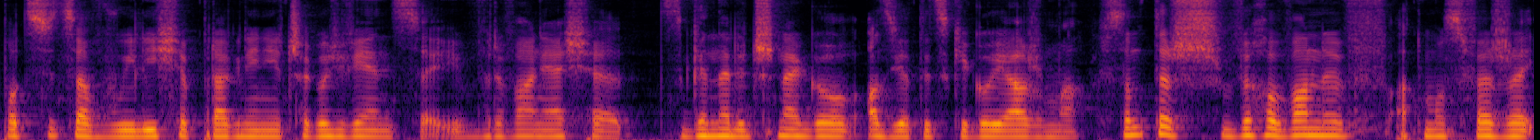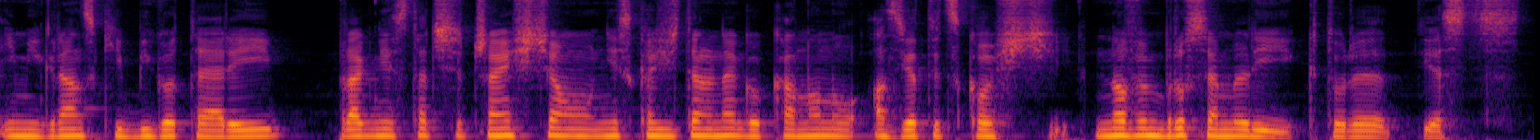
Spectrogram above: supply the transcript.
podsyca w Willisie pragnienie czegoś więcej, wyrwania się z generycznego azjatyckiego jarzma. Stąd też wychowany w atmosferze imigranckiej bigoterii, pragnie stać się częścią nieskazitelnego kanonu azjatyckości. Nowym Bruce'em Lee, który jest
